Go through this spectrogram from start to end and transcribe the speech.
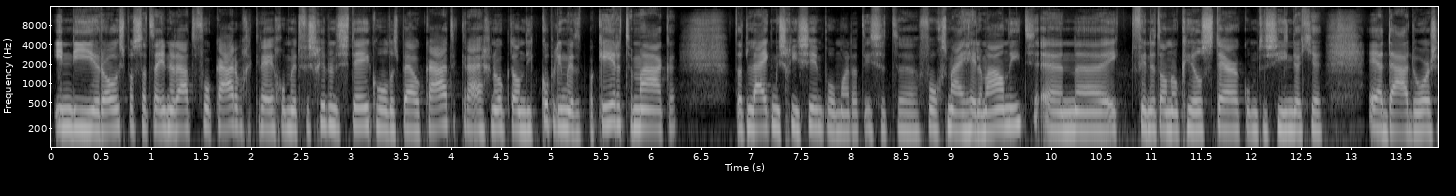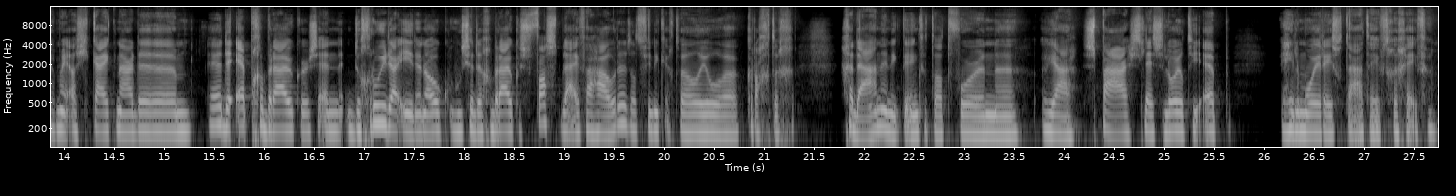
in die Roospas dat we inderdaad voor elkaar hebben gekregen om met verschillende stakeholders bij elkaar te krijgen en ook dan die koppeling met het parkeren te maken. Dat lijkt misschien simpel, maar dat is het uh, volgens mij helemaal niet. En ik vind het dan ook heel sterk om te zien dat je ja, daardoor, zeg maar, als je kijkt naar de, de appgebruikers en de groei daarin en ook hoe ze de gebruikers vast blijven houden. Dat vind ik echt wel heel uh, krachtig gedaan. En ik denk dat dat voor een uh, ja, spaar slash loyalty app hele mooie resultaten heeft gegeven.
